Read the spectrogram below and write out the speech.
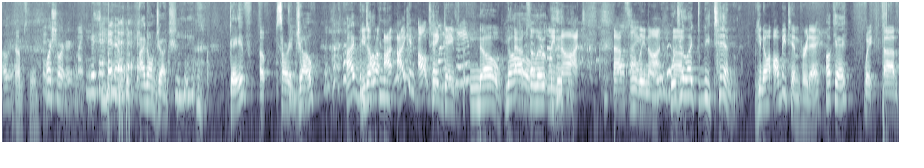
Oh, yeah. Absolutely. Or shorter in my case. I don't judge. Dave? Oh. Sorry, Joe? I've been You know what? I, I can. I'll take wanna Dave. Dave? No. No. Absolutely not. Absolutely not. Would you Uh, like to be Tim? You know what? I'll be Tim for a day. Okay. Wait, um,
